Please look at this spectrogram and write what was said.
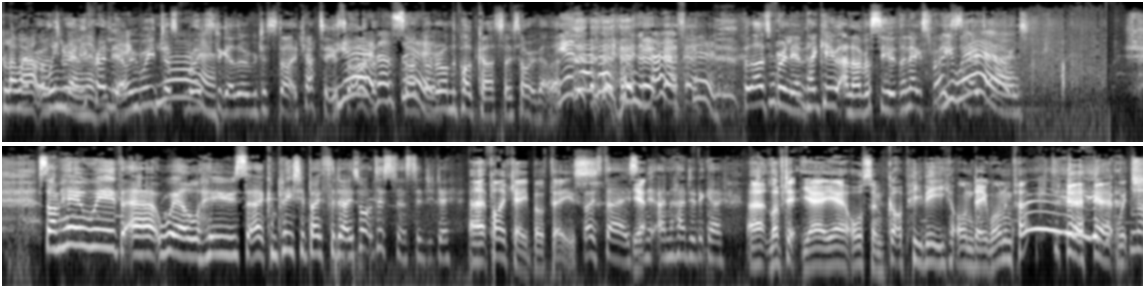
blow And out the everyone's window really and friendly. I mean, we just Yeah. raced together and we just started chatting. So Yeah, I- that's so I've got her on the podcast. So sorry about that. Yeah, no, no, no, that's good. But that's brilliant. Thank you, and I will see you at the next race. You will. So I'm here with uh, Will, who's uh, completed both the days. What distance did you do? Uh, 5k both days. Both days. Yeah. And, and how did it go? Uh, loved it. Yeah, yeah, awesome. Got a PB on day one, in fact. Which No,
